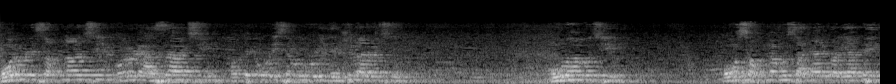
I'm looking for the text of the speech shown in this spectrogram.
ମୋର ଗୋଟେ ସ୍ୱପ୍ନ ଅଛି ମୋର ଗୋଟେ ଆଶା ଅଛି ମୋତେ ଓଡ଼ିଶାକୁ କୋଉଠି ଦେଖିବାର ଅଛି ମୁଁ ଭାବୁଛି ମୋ ସ୍ୱପ୍ନକୁ ସାକାର କରିବା ପାଇଁ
